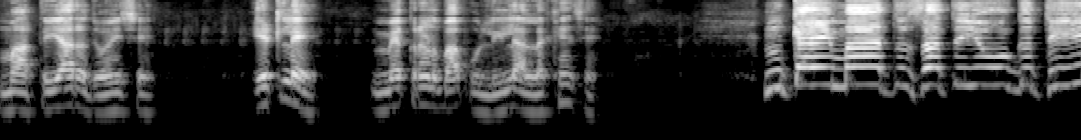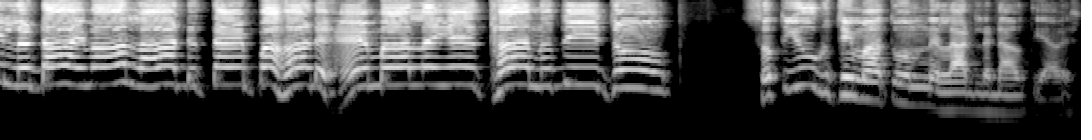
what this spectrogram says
માં તૈયાર જ હોય છે. એટલે મેકરણ બાપુ લીલા લખે છે કઈ માત સતયુગથી લડાયવા લાડ તે પહાડ હિમાલય થાન દીધું. સતયુગથી માતું અમને લાડ લડાવતી આવે છે.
